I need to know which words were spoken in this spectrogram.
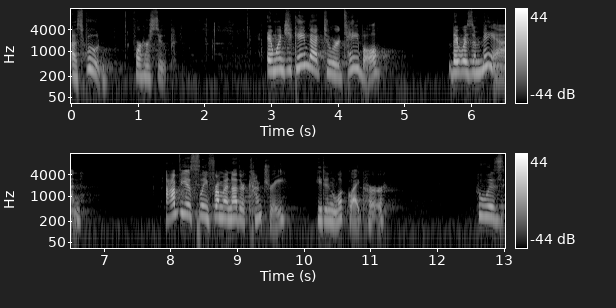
a spoon for her soup. And when she came back to her table, there was a man, obviously from another country, he didn't look like her, who was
